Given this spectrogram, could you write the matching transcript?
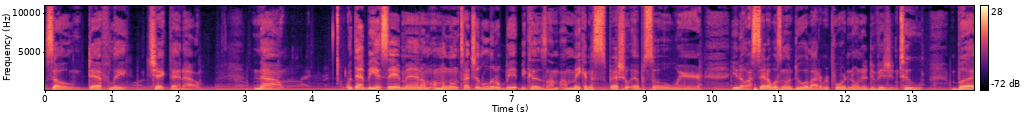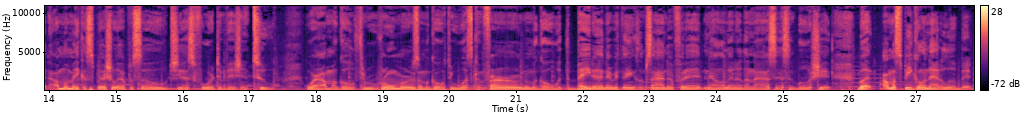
So definitely check that out. Now, with that being said, man, I'm, I'm gonna touch a little bit because I'm, I'm making a special episode where, you know, I said I wasn't gonna do a lot of reporting on the Division Two, but I'm gonna make a special episode just for Division Two, where I'm gonna go through rumors, I'm gonna go through what's confirmed, I'm gonna go with the beta and everything. So I'm signed up for that and all that other nonsense and bullshit. But I'm gonna speak on that a little bit.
